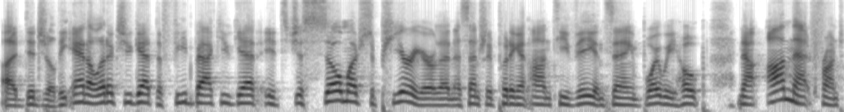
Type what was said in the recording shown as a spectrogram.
uh, digital. The analytics you get, the feedback you get, it's just so much superior than essentially putting it on TV and saying, "Boy, we hope." Now, on that front,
